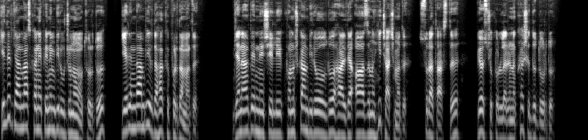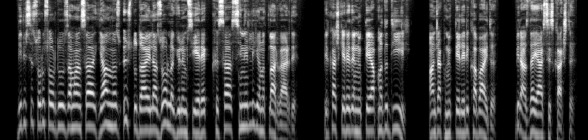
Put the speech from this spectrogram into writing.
Gelir gelmez kanepenin bir ucuna oturdu, yerinden bir daha kıpırdamadı. Genelde neşeli, konuşkan biri olduğu halde ağzını hiç açmadı. Surat astı, göz çukurlarını kaşıdı durdu. Birisi soru sorduğu zamansa yalnız üst dudağıyla zorla gülümseyerek kısa, sinirli yanıtlar verdi. Birkaç kere de nükle yapmadı değil. Ancak nükleleri kabaydı. Biraz da yersiz kaçtı.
